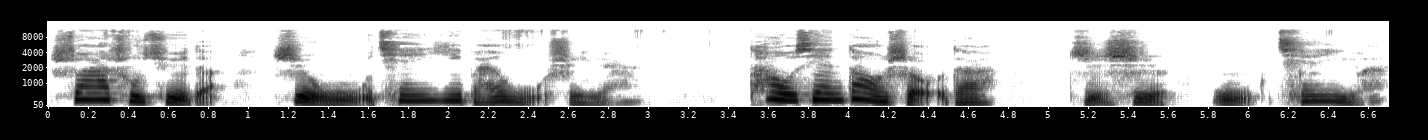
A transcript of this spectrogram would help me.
刷出去的是五千一百五十元，套现到手的只是五千元，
